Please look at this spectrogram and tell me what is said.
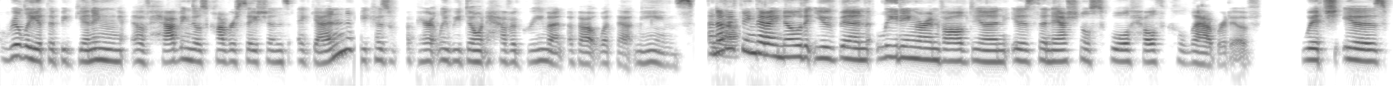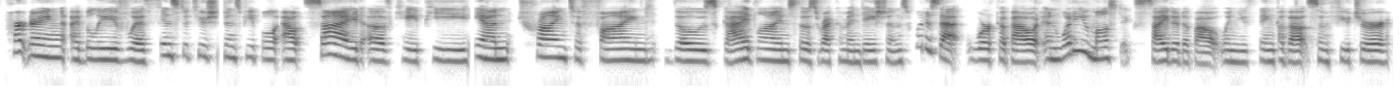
really at the beginning of having those conversations again because apparently we don't have agreement about what that means. Another yeah. thing that i know that you've been leading or involved in is the national school health collaborative which is partnering, I believe, with institutions, people outside of KP, and trying to find those guidelines, those recommendations. What is that work about, and what are you most excited about when you think about some future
